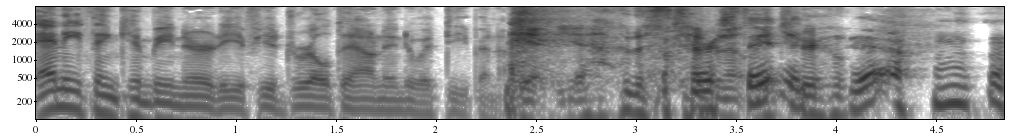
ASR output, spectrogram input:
Anything can be nerdy if you drill down into it deep enough. Yeah, yeah, that's Fair definitely statement. true. Yeah.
